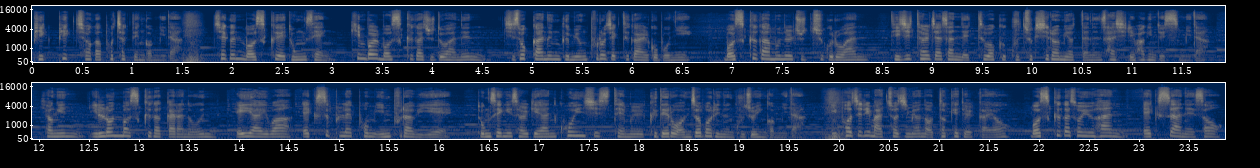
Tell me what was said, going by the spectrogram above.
빅픽처가 포착된 겁니다. 최근 머스크의 동생 킴벌 머스크가 주도하는 지속 가능 금융 프로젝트가 알고 보니 머스크 가문을 주축으로 한 디지털 자산 네트워크 구축 실험이었다는 사실이 확인됐습니다. 형인 일론 머스크가 깔아놓은 AI와 X 플랫폼 인프라 위에 동생이 설계한 코인 시스템을 그대로 얹어버리는 구조인 겁니다. 이 퍼즐이 맞춰지면 어떻게 될까요? 머스크가 소유한 X 안에서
